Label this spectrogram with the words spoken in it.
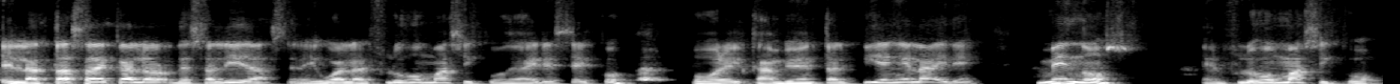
la tasa de calor de salida será igual al flujo másico de aire seco por el cambio de entalpía en el aire, menos el flujo másico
